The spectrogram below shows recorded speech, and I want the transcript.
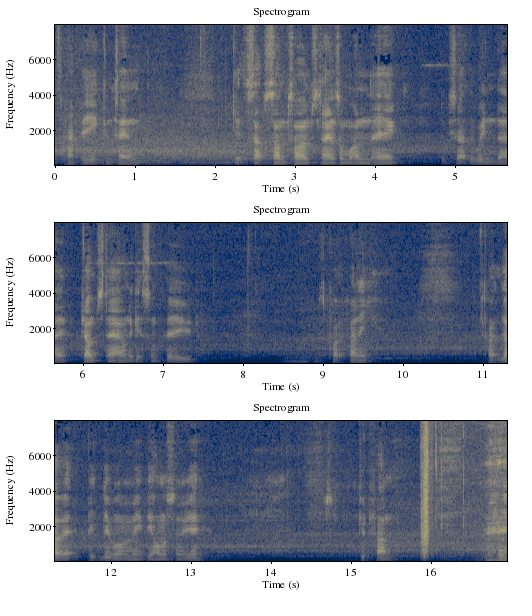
It's happy, content. Gets up sometimes, stands on one leg, looks out the window, jumps down to get some food. It's quite funny. Quite love it. Little with me, be honest with you. Good fun.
